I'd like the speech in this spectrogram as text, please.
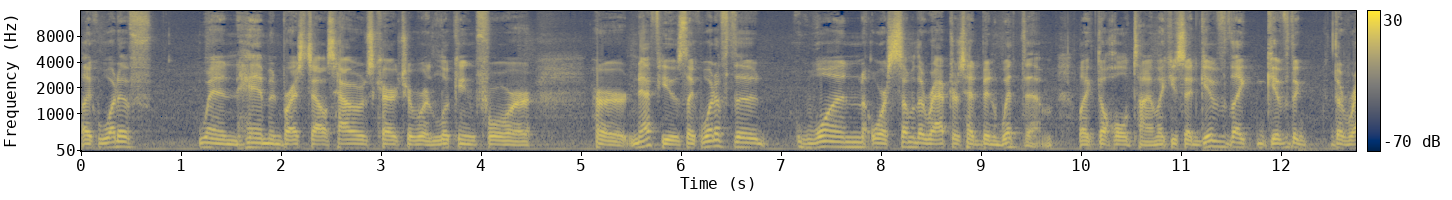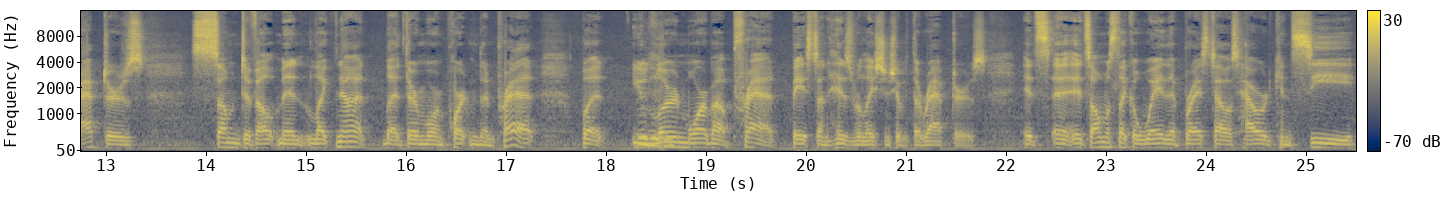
like what if when him and Bryce Dallas Howard's character were looking for her nephews, like what if the one or some of the raptors had been with them like the whole time like you said give like give the the raptors some development like not that they're more important than pratt but you mm-hmm. learn more about pratt based on his relationship with the raptors. It's it's almost like a way that bryce dallas howard can see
